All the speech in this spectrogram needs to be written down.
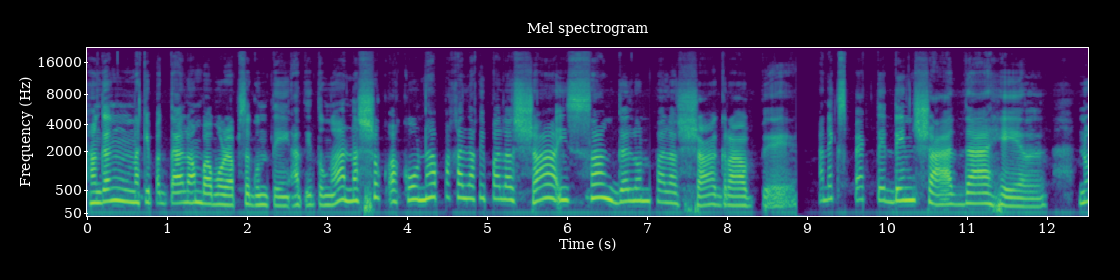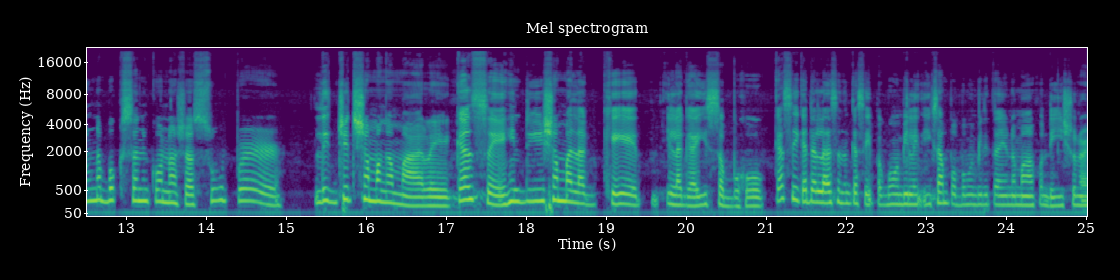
Hanggang nakipagtalo ang bubble wrap sa gunting at ito nga, nashook ako. Napakalaki pala siya. Isang galon pala siya. Grabe. Unexpected din siya dahil nung nabuksan ko na siya, super legit siya mga mare kasi hindi siya malagkit ilagay sa buhok. Kasi kadalasan kasi pag bumibili, example, bumibili tayo ng mga conditioner,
